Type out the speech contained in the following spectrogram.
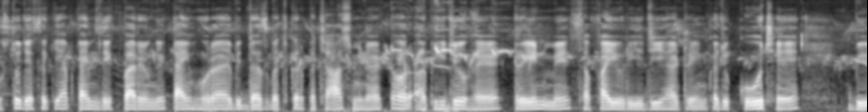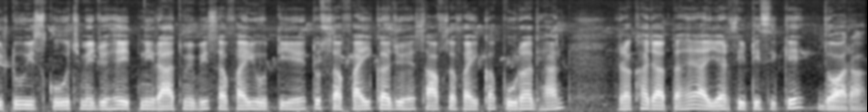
दोस्तों, जैसे कि आप टाइम देख पा रहे होंगे टाइम हो रहा है अभी दस बजकर पचास मिनट और अभी जो है ट्रेन में सफ़ाई हो रही है। जी हाँ ट्रेन का जो कोच है बी टू इस कोच में जो है, इतनी रात में भी सफ़ाई होती है तो सफ़ाई का जो है, साफ़ सफ़ाई का पूरा ध्यान रखा जाता है आईआरसीटीसी के द्वारा।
